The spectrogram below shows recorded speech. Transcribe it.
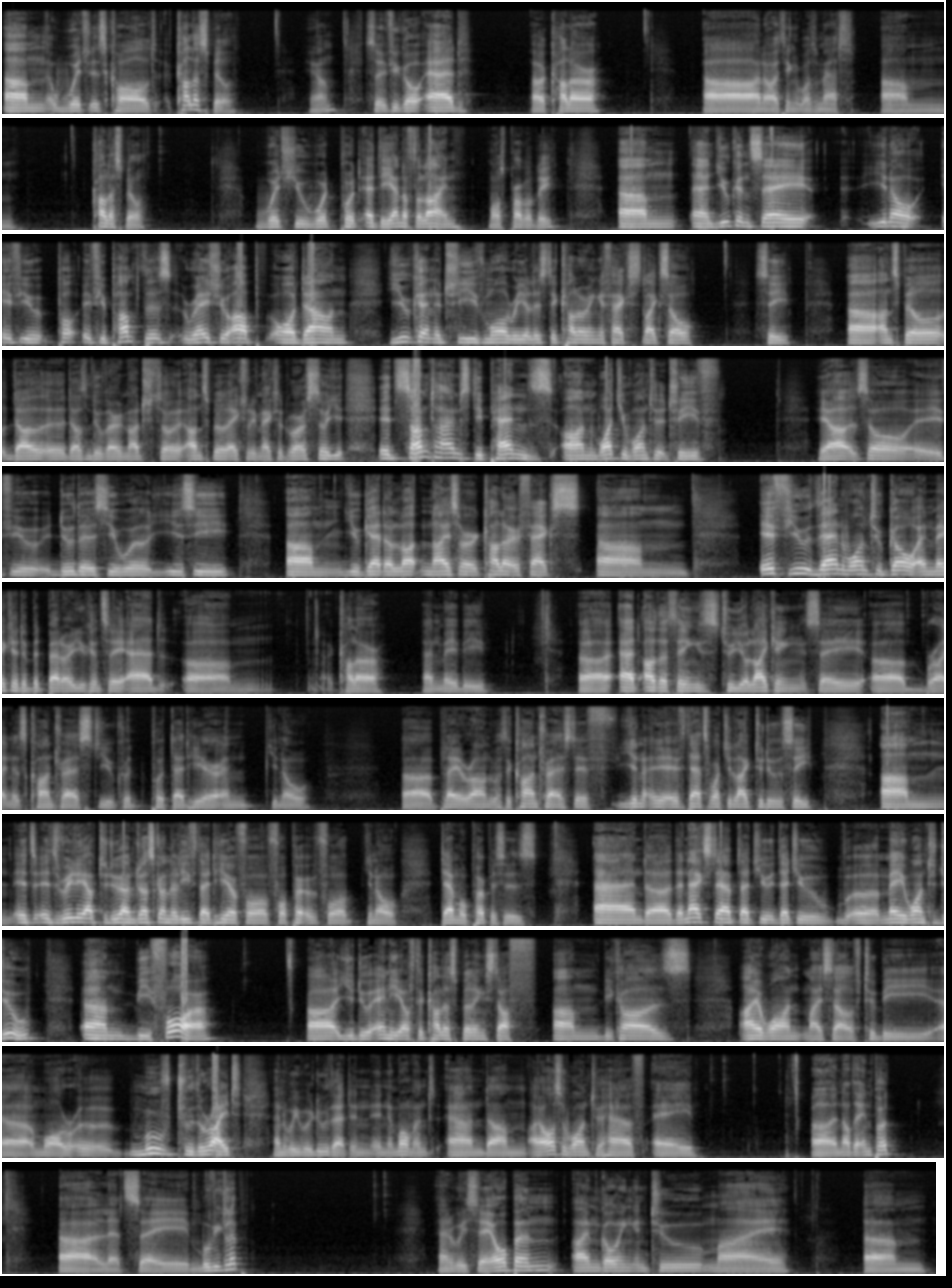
um, which is called color spill. Yeah. So if you go add uh, color. Uh, no, I think it was matte. Um, color spill, which you would put at the end of the line, most probably. Um, and you can say, you know if you if you pump this ratio up or down, you can achieve more realistic coloring effects like so. See, uh, unspill do, uh, doesn't do very much, so unspill actually makes it worse. So you, it sometimes depends on what you want to achieve. Yeah, so if you do this, you will you see um, you get a lot nicer color effects. Um, if you then want to go and make it a bit better, you can say add um, color and maybe uh, add other things to your liking. Say uh, brightness, contrast. You could put that here and you know uh, play around with the contrast if you know if that's what you like to do. See, um, it's it's really up to do. I'm just gonna leave that here for for for you know demo purposes. And uh, the next step that you that you uh, may want to do um, before uh, you do any of the color spilling stuff, um, because I want myself to be uh, more uh, moved to the right, and we will do that in in a moment. And um, I also want to have a uh, another input. let's say movie clip and we say open, I'm going into my um,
